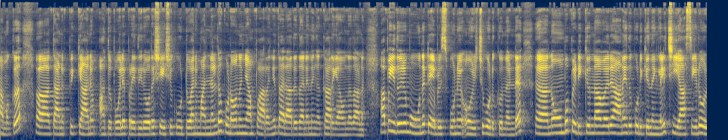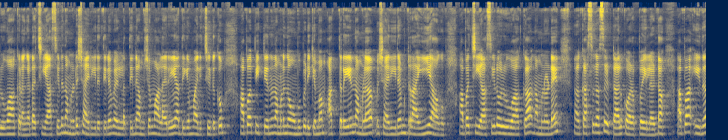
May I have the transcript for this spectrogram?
നമുക്ക് തണുപ്പിക്കാനും അതുപോലെ പ്രതിരോധ ശേഷി കൂട്ടുവാനും മഞ്ഞളുടെ ഗുണമൊന്നും ഞാൻ പറഞ്ഞു തരാതെ തന്നെ നിങ്ങൾക്ക് അറിയാവുന്നതാണ്. അപ്പോൾ ഇതൊരു മൂന്ന് ടേബിൾ സ്പൂൺ ഒഴിച്ചു കൊടുക്കുന്നുണ്ട്. നോമ്പ് പിടിക്കുന്നവരാണ് ഇത് കുടിക്കുന്നതെങ്കിൽ ചിയാസീഡ് ഒഴിവാക്കണം കേട്ടോ. ചിയാസീഡ് നമ്മുടെ ശരീരത്തിലെ വെള്ളത്തിന്റെ അംശം വളരെയധികം വലിച്ചെടുക്കും. അപ്പോൾ പിറ്റേന്ന് നമ്മൾ നോമ്പ് പിടിക്കുമ്പം അത്രയും നമ്മൾ ശരീരം ഡ്രൈ ആകും. അപ്പോൾ ചിയാസീഡ് ഒഴിവാക്കുക. നമ്മളുടെ കസുകസ് ഇട്ടാൽ കുഴപ്പമില്ല കേട്ടോ അപ്പോൾ ഇത്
